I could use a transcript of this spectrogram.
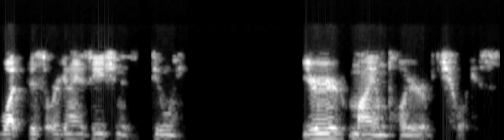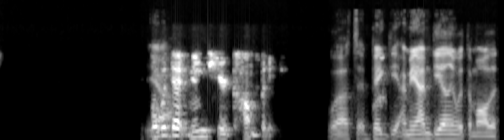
what this organization is doing. You're my employer of choice." What would that mean to your company? Well, it's a big deal. I mean, I'm dealing with them all the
